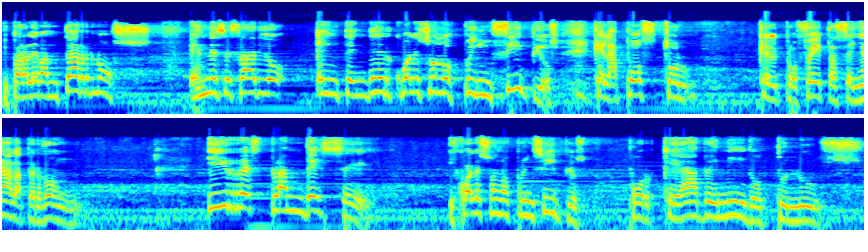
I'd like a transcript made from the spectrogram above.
Y para levantarnos es necesario entender cuáles son los principios que el apóstol, que el profeta señala, perdón. Y resplandece. ¿Y cuáles son los principios? Porque ha venido tu luz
